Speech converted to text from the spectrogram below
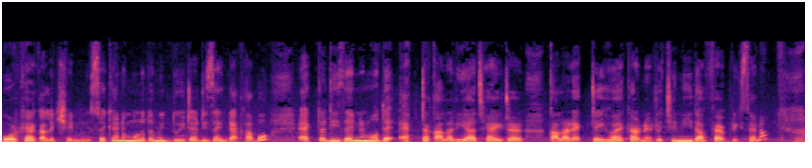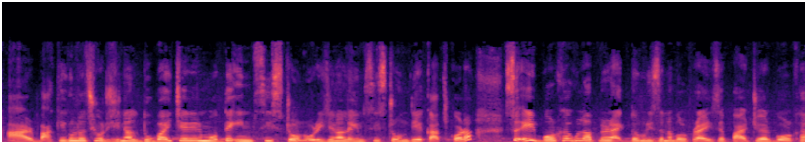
বোরখার কালেকশন নিয়ে। সো এখানে মূলত আমি দুইটা ডিজাইন দেখাবো। একটা ডিজাইনের মধ্যে একটা কালারই আছে আর এটার কালার একটাই হয় কারণ এটা হচ্ছে নিদা ফ্যাব্রিক্স তাই না? আর বাকিগুলো হচ্ছে অরিজিনাল দুবাই চেরির মধ্যে MC stone original MC stone দিয়ে কাজ করা। সো এই বোরখাগুলো আপনারা একদম রিজনেবল প্রাইসে পার্টিওয়ার বোরখা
